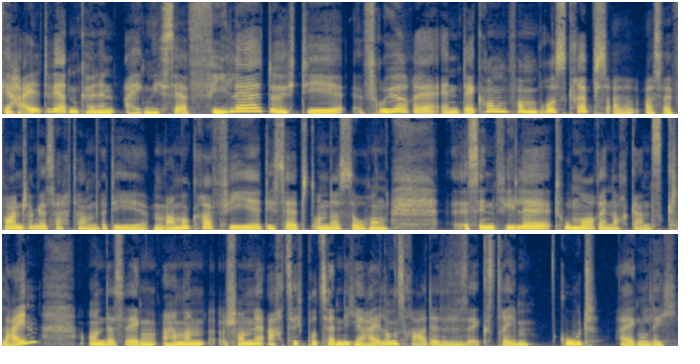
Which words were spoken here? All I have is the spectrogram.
Geheilt werden können eigentlich sehr viele durch die frühere Entdeckung vom Brustkrebs, also was wir vorhin schon gesagt haben, die Mammographie, die Selbstuntersuchung. Sind viele Tumore noch ganz klein und deswegen haben wir schon eine 80-prozentige Heilungsrate. Das ist extrem gut eigentlich.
